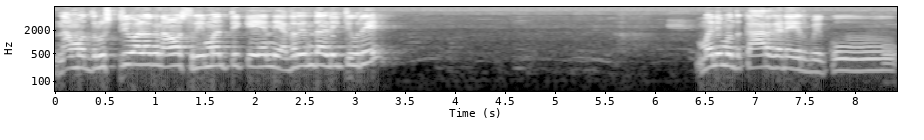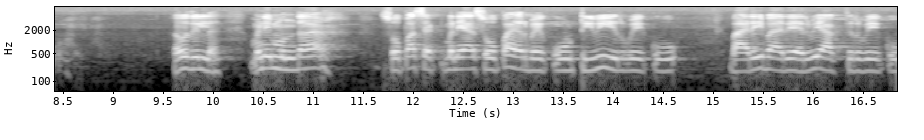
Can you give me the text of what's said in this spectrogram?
ನಮ್ಮ ದೃಷ್ಟಿ ಒಳಗೆ ನಾವು ಶ್ರೀಮಂತಿಕೆಯನ್ನು ಎದರಿಂದ ಅಳಿತೀವ್ರಿ? ಮನೆ ಮುಂದೆ ಕಾರ್ ಗಡೆ ಇರಬೇಕು. ಹೌದಿಲ್ಲ. ಮನೆ ಮುಂದೆ ಸೋಫಾ ಸೆಟ್, ಮನೆಯಾಗ ಸೋಫಾ ಇರಬೇಕು, ಟಿ ವಿ ಇರಬೇಕು, ಭಾರಿ ಭಾರಿ ಅರಿವಿ ಆಗ್ತಿರಬೇಕು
